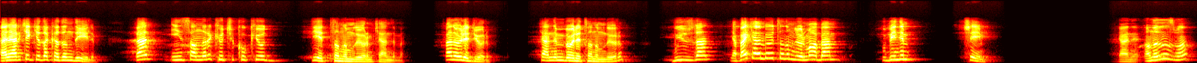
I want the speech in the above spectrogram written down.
Ben erkek ya da kadın değilim. Ben insanları kötü kokuyor diye tanımlıyorum kendimi. Ben öyle diyorum. Kendimi böyle tanımlıyorum. Bu yüzden ya ben kendimi böyle tanımlıyorum ama ben bu benim şeyim. Yani anladınız mı?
